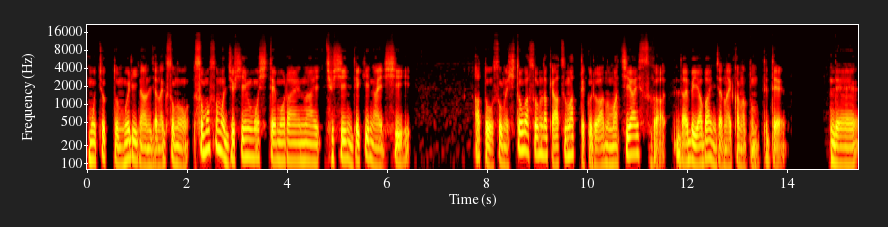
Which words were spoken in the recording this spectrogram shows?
もうちょっと無理なんじゃないか。その、そもそも受診もしてもらえない、受診できないし、あと、その人がそんだけ集まってくるあの待合室がだいぶやばいんじゃないかなと思ってて。で、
